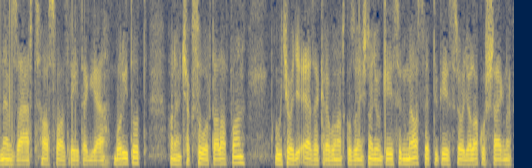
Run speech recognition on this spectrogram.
nem zárt aszfaltréteggel borított, hanem csak szórt alap van, úgyhogy ezekre vonatkozóan is nagyon készülünk, mert azt vettük észre, hogy a lakosságnak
